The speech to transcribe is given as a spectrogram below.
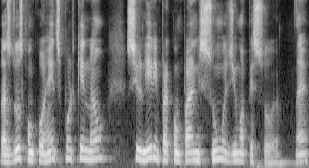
as duas concorrentes, por que não se unirem para comprar insumo de uma pessoa? Né?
